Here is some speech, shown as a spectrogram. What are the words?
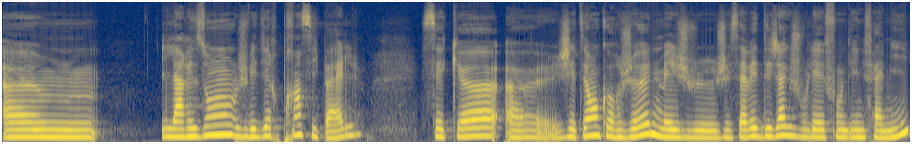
la raison, je vais dire principale, c'est que j'étais encore jeune, mais je, savais déjà que je voulais fonder une famille.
